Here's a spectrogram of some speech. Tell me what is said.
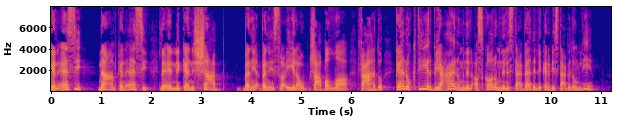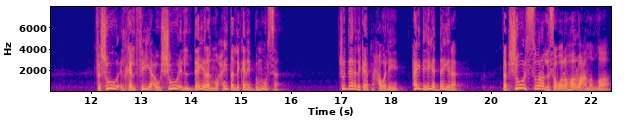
كان قاسي؟ نعم كان قاسي لأن كان الشعب بني, بني إسرائيل أو شعب الله في عهده كانوا كتير بيعانوا من الأثقال ومن الاستعباد اللي كان بيستعبدهم ليه. فشو الخلفية أو شو الدايرة المحيطة اللي كانت بموسى؟ شو الدايرة اللي كانت حواليه؟ هيدي هي الدايرة. طب شو الصورة اللي صورها له عن الله؟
